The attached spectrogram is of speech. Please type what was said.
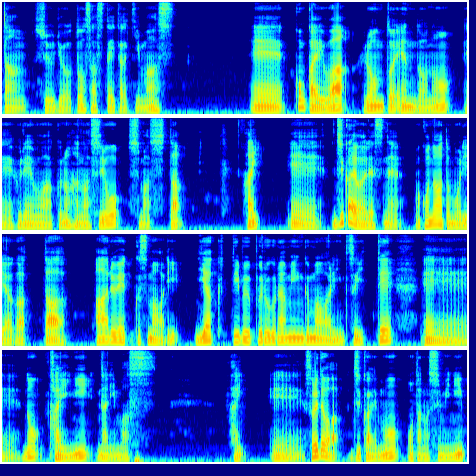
旦終了とさせていただきます。えー、今回はフロントエンドの、えーフレームワークの話をしました。はい。えー、次回はですね、この後盛り上がった RX 周り、リアクティブプログラミング周りについて、えー、の回になります。はい。えー、それでは次回もお楽しみに。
